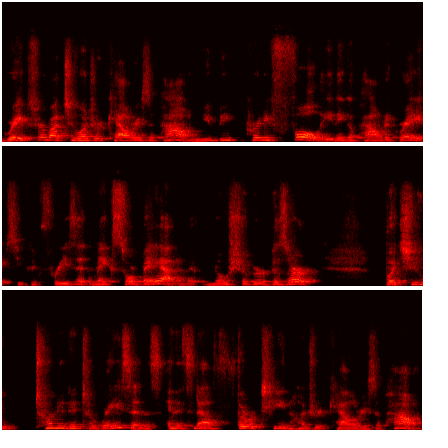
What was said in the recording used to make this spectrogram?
grapes are about 200 calories a pound. You'd be pretty full eating a pound of grapes. You could freeze it and make sorbet out of it, no sugar dessert. But you turn it into raisins and it's now 1300 calories a pound.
